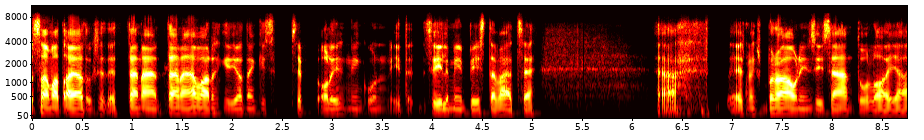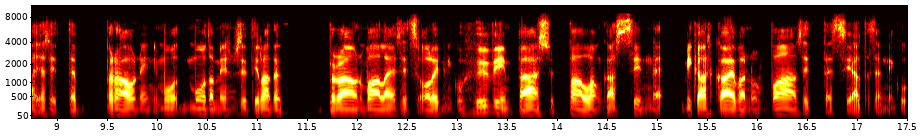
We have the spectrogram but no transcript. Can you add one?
samat ajatukset, että tänään, tänään varsinkin jotenkin se, se oli niin kuin silmiin pistävä, että se äh, esimerkiksi Brownin sisääntulo ja, ja sitten Brownin mu, muutamia sellaisia tilanteita, Brown Valensits oli niin kuin hyvin päässyt pallon kanssa sinne, mikä olisi kaivannut vaan sitten sieltä sen niin kuin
